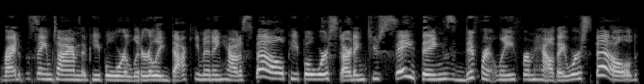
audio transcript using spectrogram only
Right at the same time that people were literally documenting how to spell, people were starting to say things differently from how they were spelled.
